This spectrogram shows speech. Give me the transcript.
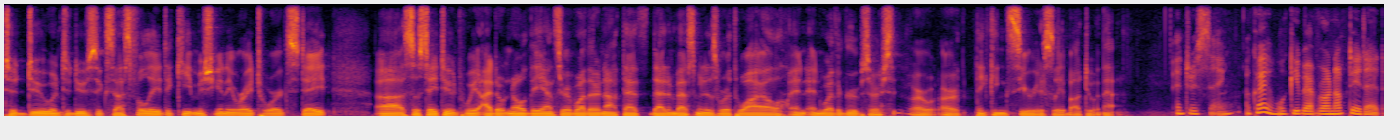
to do and to do successfully to keep Michigan a right to work state. Uh, so stay tuned. We I don't know the answer of whether or not that that investment is worthwhile and, and whether groups are, are are thinking seriously about doing that. Interesting. Okay, we'll keep everyone updated.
